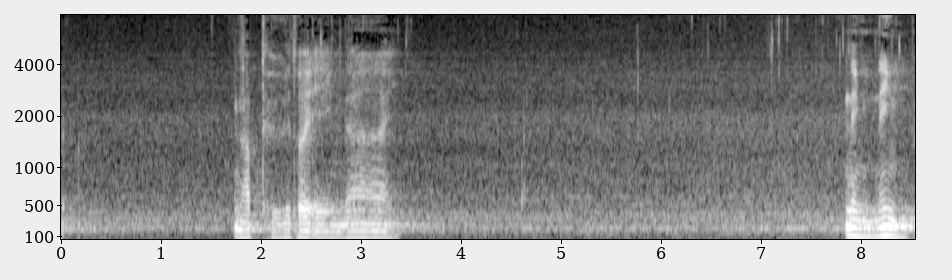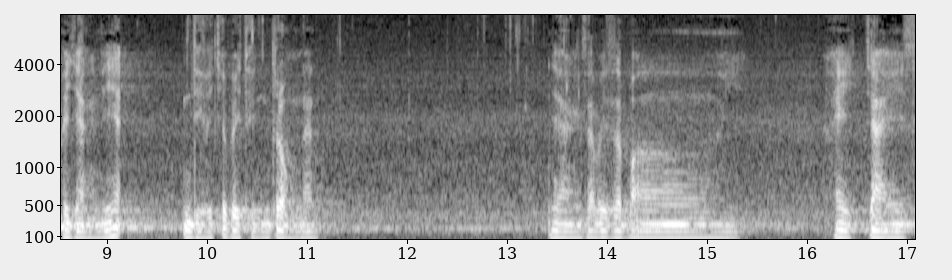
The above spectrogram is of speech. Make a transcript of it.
นั นับถือตัวเองได้ นิ่ง ๆ ไปอย่างนี้ เดี๋ยวจะไปถึงตรงนั้น อย่างสบายๆให้ใจใ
